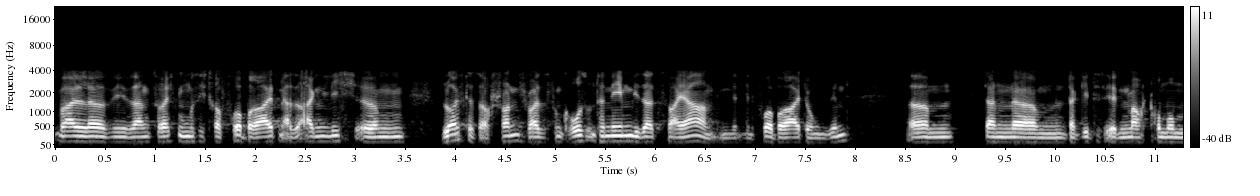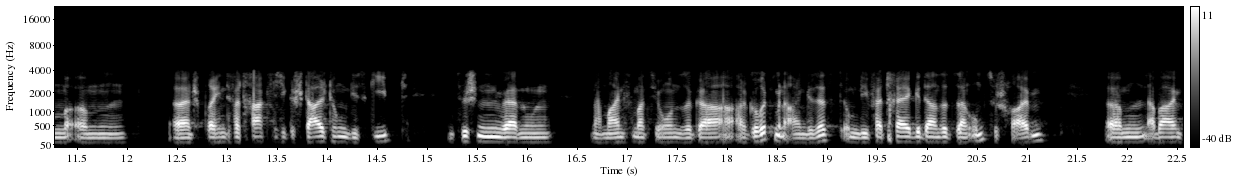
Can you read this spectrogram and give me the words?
weil äh, Sie sagen zu Recht, man muss sich darauf vorbereiten. Also eigentlich ähm, läuft das auch schon. Ich weiß es von Großunternehmen, die seit zwei Jahren in den, Vorbereitungen sind. Ähm, dann ähm, da geht es eben auch darum, um ähm, äh, entsprechende vertragliche Gestaltungen, die es gibt. Inzwischen werden nach meinen Informationen sogar Algorithmen eingesetzt, um die Verträge dann sozusagen umzuschreiben. Ähm, aber im,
